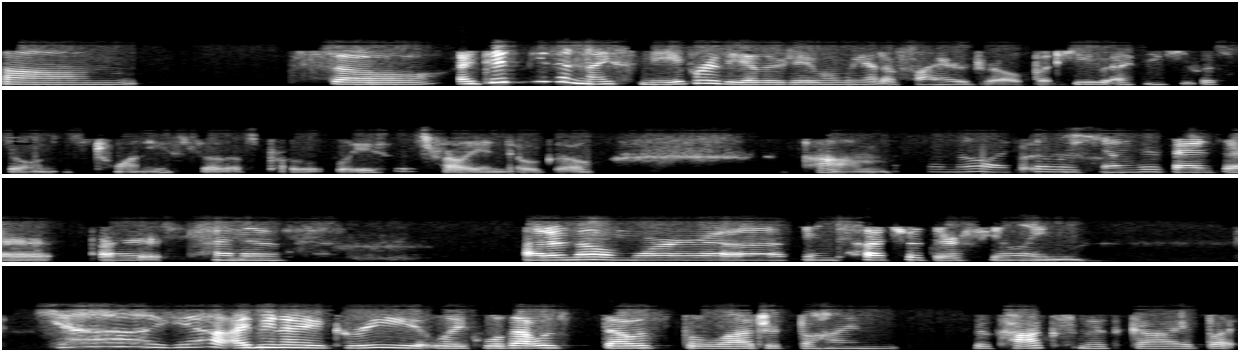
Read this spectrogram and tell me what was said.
Um so I did meet a nice neighbor the other day when we had a fire drill, but he I think he was still in his twenties, so that's probably that's probably a no go. Um I don't know, I but, feel like younger guys are are kind of I don't know, more uh in touch with their feelings. Yeah, yeah. I mean I agree. Like well that was that was the logic behind the cocksmith guy, but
